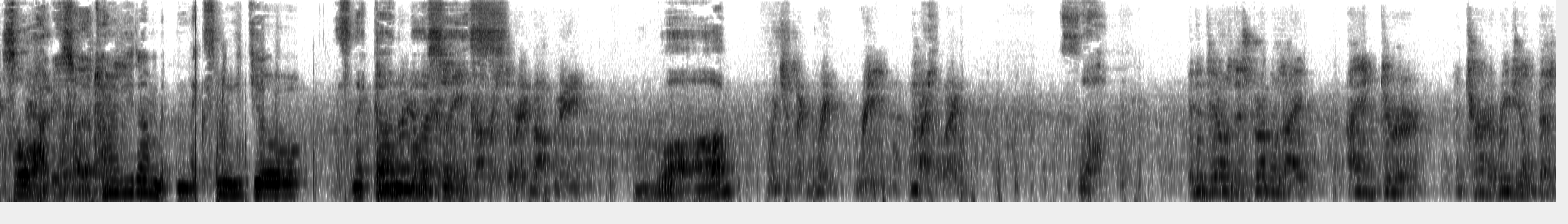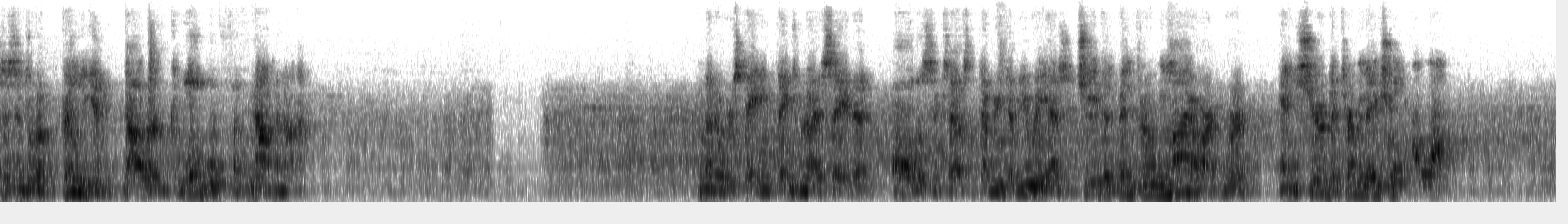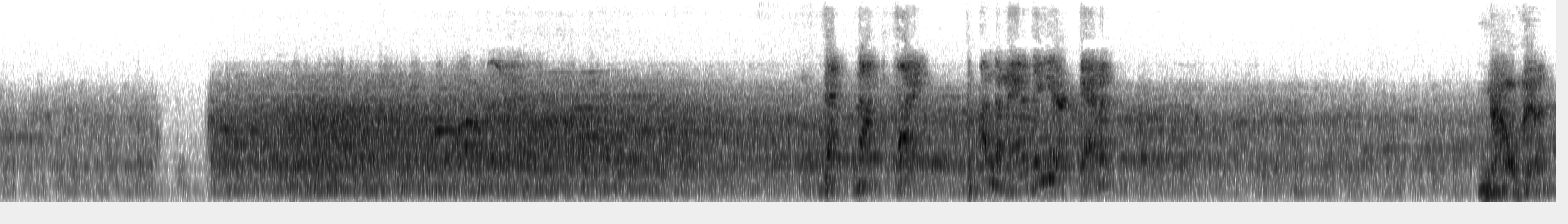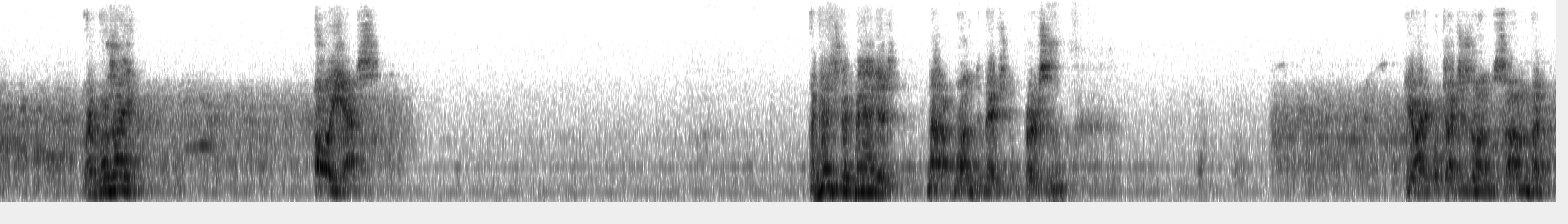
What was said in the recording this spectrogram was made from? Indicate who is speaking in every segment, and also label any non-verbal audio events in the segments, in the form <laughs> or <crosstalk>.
Speaker 1: So, ist euer Toll wieder mit dem nächsten Video. Smackdown
Speaker 2: Remember the cover
Speaker 1: vs.
Speaker 2: story about me,
Speaker 1: War.
Speaker 2: which is a great read, by the way.
Speaker 1: So,
Speaker 2: It details the struggles I, I endured to turn a regional business into a billion dollar global phenomenon. I'm not overstating things when I say that all the success WWE has achieved has been through my hard work and sheer determination.
Speaker 3: That's not funny. I'm the man of the year, damn it.
Speaker 2: Now then, where was I? Oh, yes. Vince McMahon is not a one-dimensional person. The article touches on some, but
